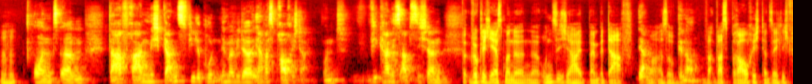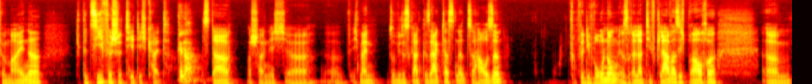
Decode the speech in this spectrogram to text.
Mhm. Und ähm, da fragen mich ganz viele Kunden immer wieder, ja, was brauche ich dann? Und wie kann ich es absichern? Wirklich erstmal eine, eine, Unsicherheit beim Bedarf. Ja, ne? also genau. Was brauche ich tatsächlich für meine spezifische Tätigkeit? Genau. Ist da wahrscheinlich, äh, äh ich meine, so wie du es gerade gesagt hast, ne, zu Hause für die Wohnung ist relativ klar, was ich brauche. Ähm,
